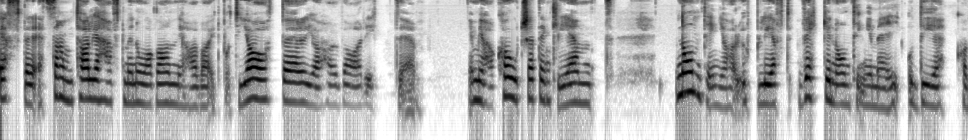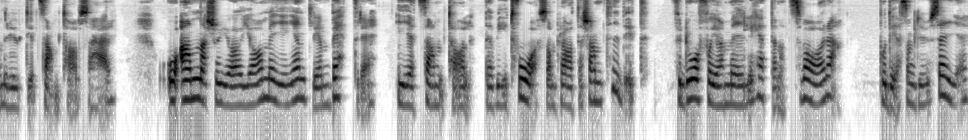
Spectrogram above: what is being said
efter ett samtal jag haft med någon. Jag har varit på teater, jag har varit, eh, jag har coachat en klient. Någonting jag har upplevt väcker någonting i mig och det kommer ut i ett samtal så här. Och annars så gör jag mig egentligen bättre i ett samtal där vi är två som pratar samtidigt. För då får jag möjligheten att svara på det som du säger.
